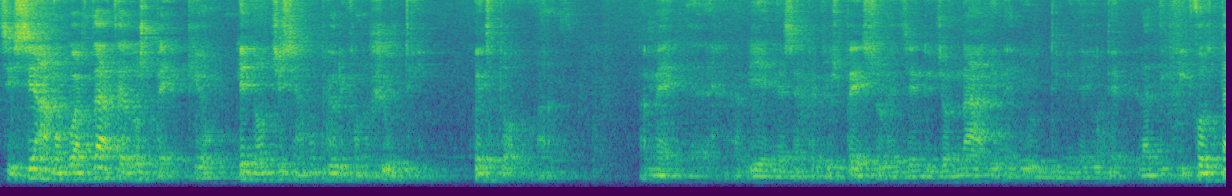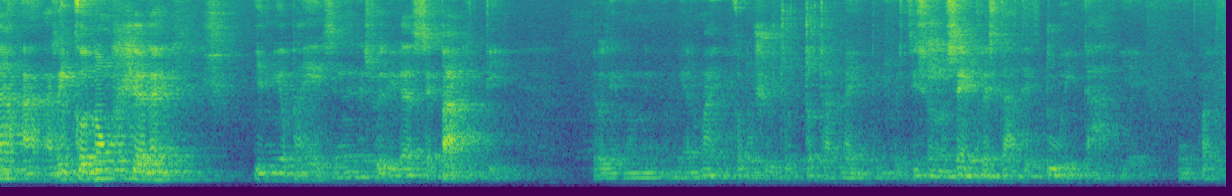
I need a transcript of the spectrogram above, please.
ci siamo guardati allo specchio e non ci siamo più riconosciuti. Questo eh, a me eh, avviene sempre più spesso leggendo i giornali negli ultimi, ultimi la difficoltà a riconoscere il mio paese nelle sue diverse parti. Devo non non mi ero mai riconosciuto totalmente, questi sono sempre state due Italie in qualche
